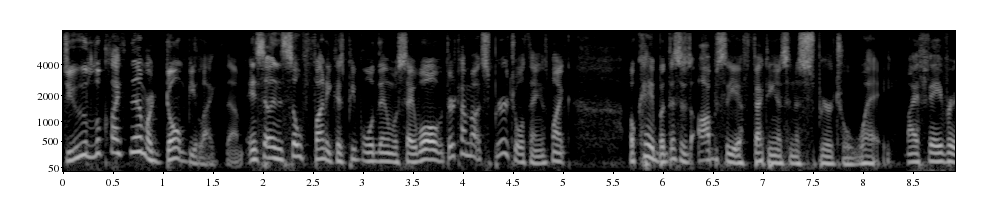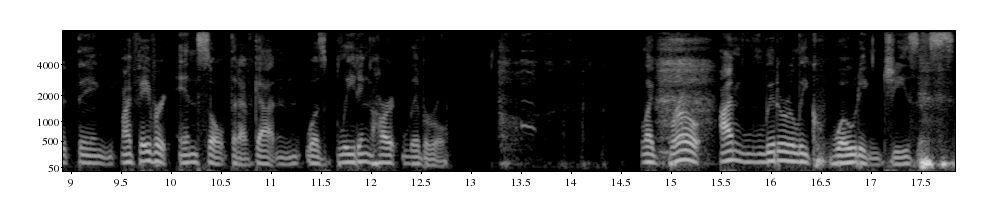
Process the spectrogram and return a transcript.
do you look like them or don't be like them and so and it's so funny because people will then will say well they're talking about spiritual things I'm like okay but this is obviously affecting us in a spiritual way My favorite thing, my favorite insult that I've gotten was bleeding heart liberal. Like, bro, I'm literally quoting Jesus.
